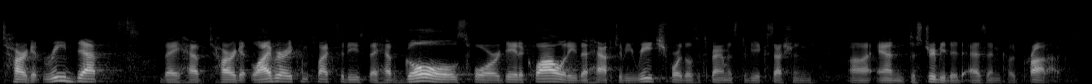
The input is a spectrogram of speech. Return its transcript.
target read depths, they have target library complexities, they have goals for data quality that have to be reached for those experiments to be accessioned uh, and distributed as ENCODE products.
